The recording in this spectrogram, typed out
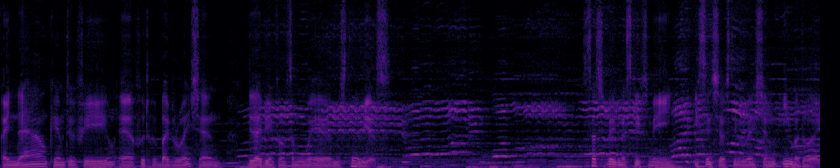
I now came to feel a fruitful vibration deriving from somewhere mysterious. Such vagueness gives me essential stimulation inwardly.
